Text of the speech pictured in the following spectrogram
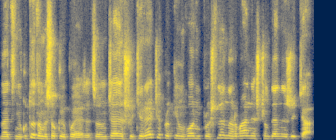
Навіть не культура там високої поезії. Це означає, що ті речі, про які ми говоримо, пройшли нормальне щоденне життя.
